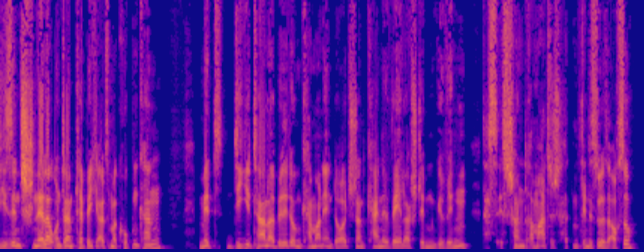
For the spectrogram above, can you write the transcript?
Die sind schneller unterm Teppich, als man gucken kann mit digitaler Bildung kann man in Deutschland keine Wählerstimmen gewinnen. Das ist schon dramatisch. Findest du das auch so?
